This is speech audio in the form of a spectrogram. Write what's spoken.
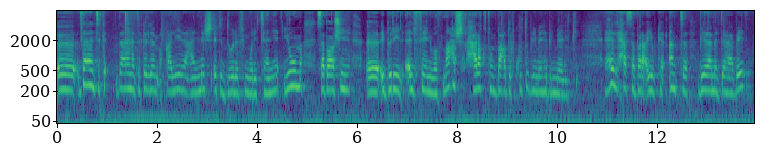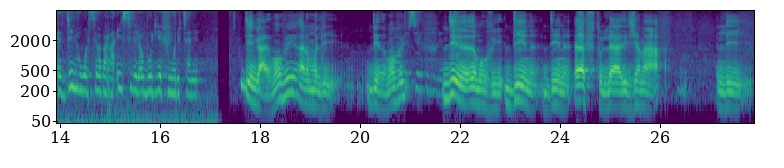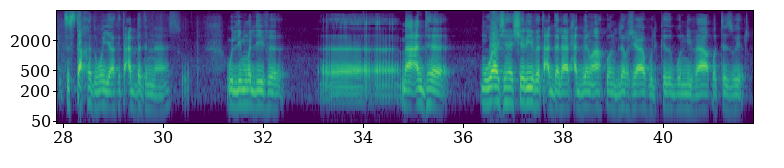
أه، دعنا دعنا نتكلم قليلا عن نشأة الدولة في موريتانيا. يوم 27 أه، إبريل 2012 حرقتم بعض الكتب للمذهب المالكي هل حسب رأيك أنت برامد عبيد الدين هو السبب الرئيسي للعبودية في موريتانيا؟ الدين قاعد مو في أنا مولي الدين هذا مو في. الدين هذا مو في. الدين الدين افتوا هذه الجماعة اللي تستخدم وياك تعبد الناس واللي مولي في آه، ما عندها مواجهة شريفة تعدلها لحد بين ما يكون بالإرجاف والكذب والنفاق والتزوير.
